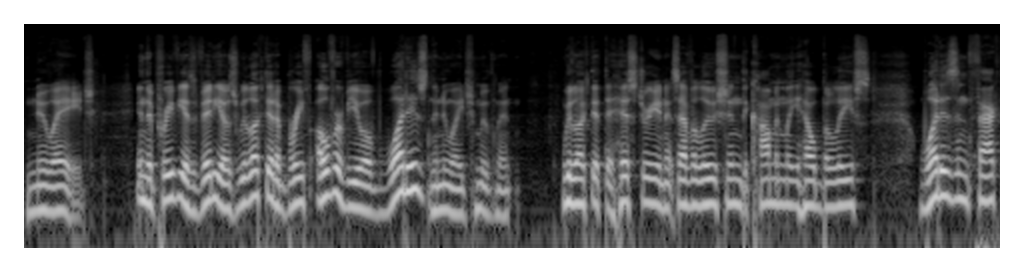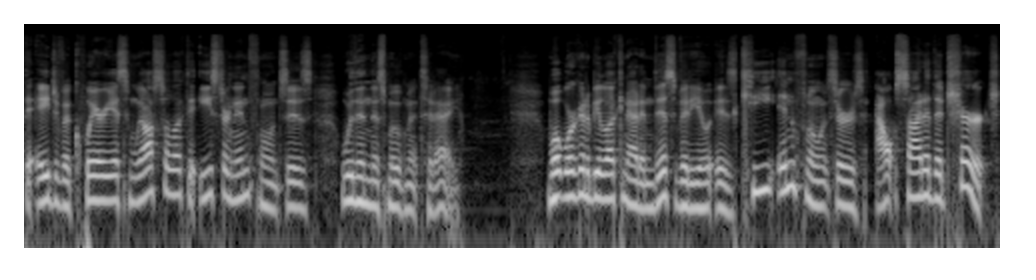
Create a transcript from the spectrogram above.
new age. In the previous videos we looked at a brief overview of what is the new age movement. We looked at the history and its evolution, the commonly held beliefs, what is in fact the age of Aquarius, and we also looked at Eastern influences within this movement today. What we're going to be looking at in this video is key influencers outside of the church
